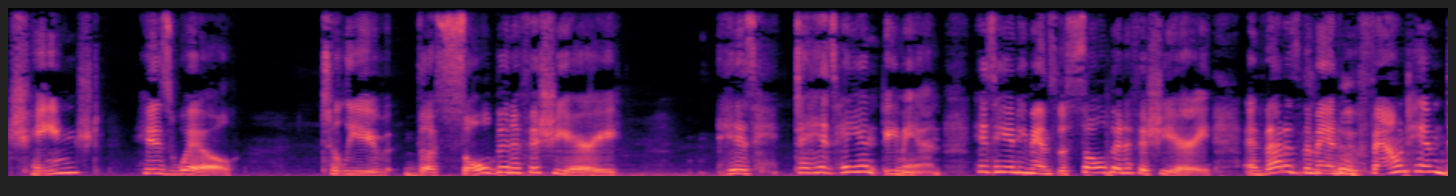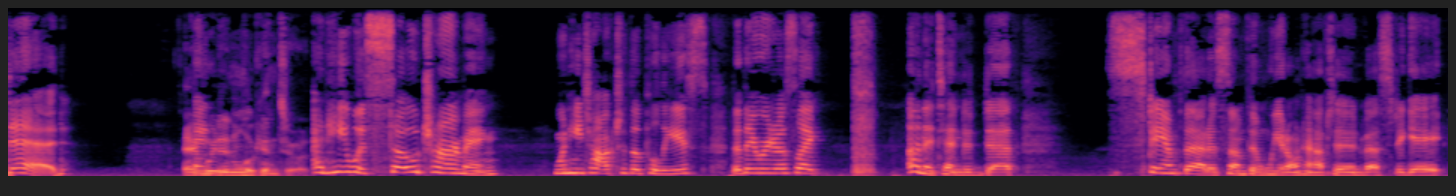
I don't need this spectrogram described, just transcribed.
changed his will to leave the sole beneficiary his to his handyman. His handyman's the sole beneficiary, and that is the man who found him dead. And, we didn't look into it. And he was so charming when he talked to the police that they were just like, unattended death. Stamp that as something we don't have to investigate.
